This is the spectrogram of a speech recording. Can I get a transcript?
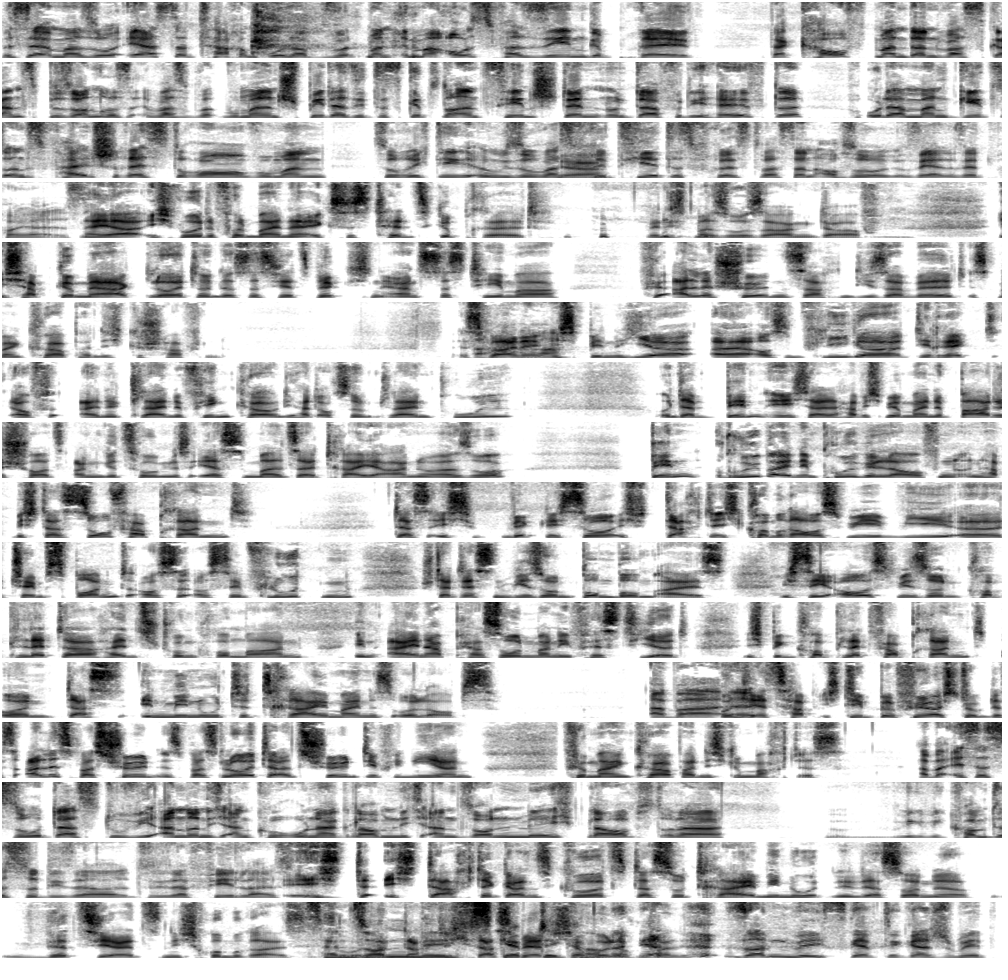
Das ist ja immer so, erster Tag im Urlaub wird man immer aus Versehen geprellt. Da kauft man dann was ganz Besonderes, was, wo man dann später sieht, das gibt's noch an zehn Ständen und dafür die Hälfte. Oder man geht so ins falsche Restaurant, wo man so richtig irgendwie so was Ja. Frittiertes frisst, was dann auch so sehr, sehr teuer ist. Naja, ich wurde von meiner Existenz geprellt, wenn ich es mal so sagen darf. Ich habe gemerkt, Leute, und das ist jetzt wirklich ein ernstes Thema, für alle schönen Sachen dieser Welt ist mein Körper nicht geschaffen. Es war eine, ich bin hier äh, aus dem Flieger direkt auf eine kleine Finca und die hat auch so einen kleinen Pool. Und dann bin ich, da habe ich mir meine Badeshorts angezogen, das erste Mal seit drei Jahren oder so. Bin rüber in den Pool gelaufen und habe mich das so verbrannt, dass ich wirklich so, ich dachte, ich komme raus wie wie äh, James Bond aus aus den Fluten, stattdessen wie so ein Bum-Bum-Eis. Ich sehe aus wie so ein kompletter Heinz Strunk-Roman in einer Person manifestiert. Ich bin komplett verbrannt und das in Minute drei meines Urlaubs. Aber Und äh, jetzt habe ich die Befürchtung, dass alles, was schön ist, was Leute als schön definieren, für meinen Körper nicht gemacht ist. aber ist es so, dass du wie andere nicht an Corona glauben, nicht an Sonnenmilch glaubst? Oder wie, wie kommt es zu dieser, zu dieser Fehlleistung? Ich, ich dachte ganz kurz, dass so drei Minuten in der Sonne wird's ja jetzt nicht rumreißen. ist ein so, und dann dachte ich, das werde ich ja Sonnenmilch-Skeptiker. wohl noch ja, überlegen. Sonnenmilch-Skeptiker Schmidt.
